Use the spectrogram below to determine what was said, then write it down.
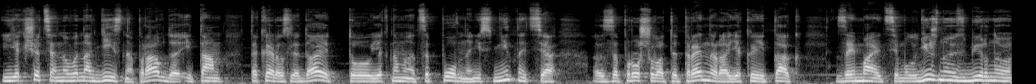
І якщо ця новина дійсна правда, і там таке розглядають, то як на мене це повна нісенітниця запрошувати тренера, який так займається молодіжною збірною,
